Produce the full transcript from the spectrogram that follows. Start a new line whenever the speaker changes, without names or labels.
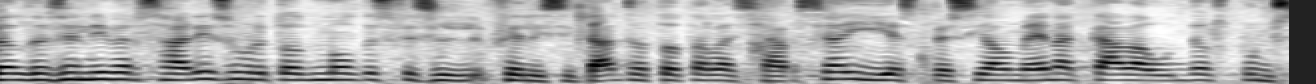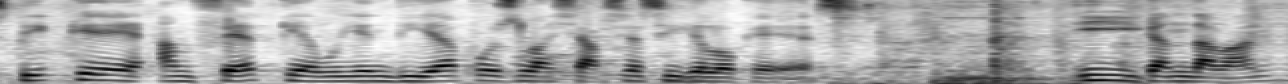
Pel desè aniversari, sobretot, moltes felicitats a tota la xarxa i especialment a cada un dels punts TIC que han fet que avui en dia pues, la xarxa sigui el que és. I que endavant.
